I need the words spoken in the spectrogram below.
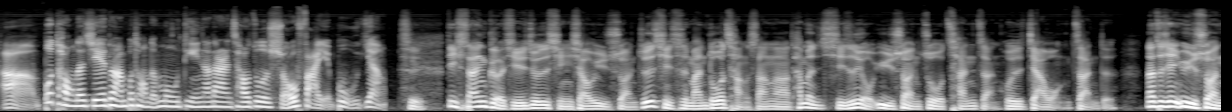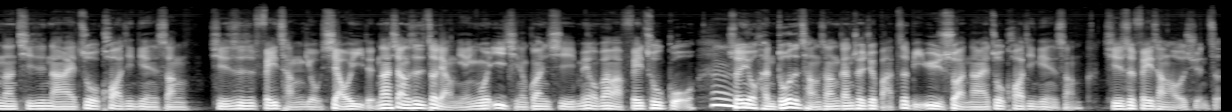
啊不同的阶段、不同的目的，那当然操作的手。法也不一样，是第三个，其实就是行销预算，就是其实蛮多厂商啊，他们其实有预算做参展或者架网站的，那这些预算呢，其实拿来做跨境电商。其实是非常有效益的。那像是这两年因为疫情的关系，没有办法飞出国，嗯，所以有很多的厂商干脆就把这笔预算拿来做跨境电商，其实是非常好的选择。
